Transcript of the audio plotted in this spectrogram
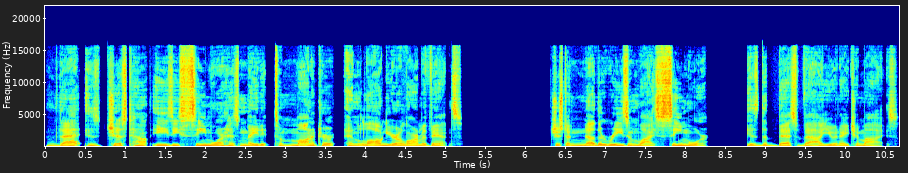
That is just how easy C-More has made it to monitor and log your alarm events. Just another reason why C-More is the best value in HMIs.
